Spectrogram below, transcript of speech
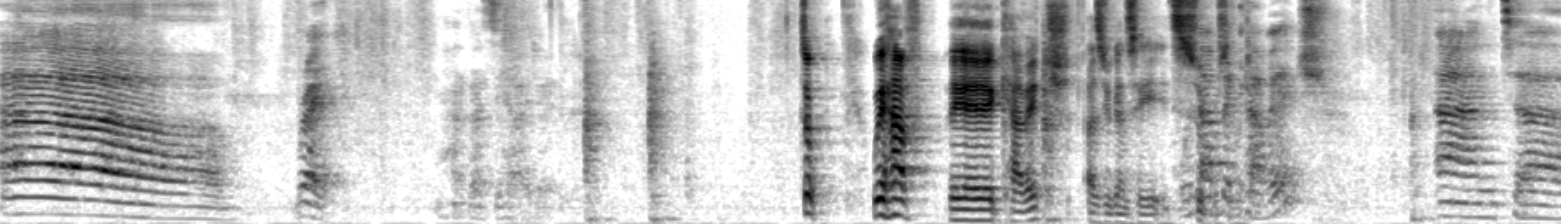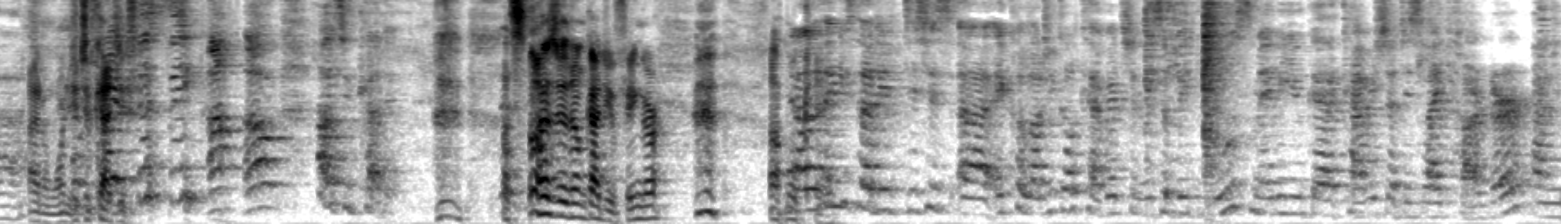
uh, right. Let's see how I do it. So we have the cabbage, as you can see, it's We super have the cabbage, and uh, I don't want you to cut it. to see how, how to cut it. As long as you don't cut your finger, I'm No, the okay. thing is that it, this is uh, ecological cabbage and it's a bit loose. Maybe you get a cabbage that is like harder and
